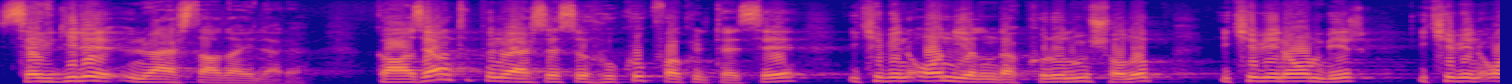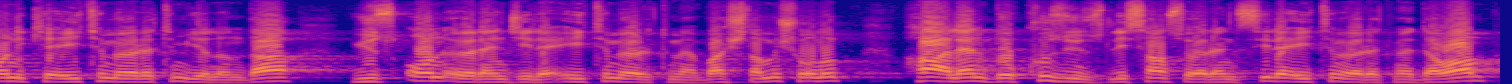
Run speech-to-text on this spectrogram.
Sevgili üniversite adayları, Gaziantep Üniversitesi Hukuk Fakültesi 2010 yılında kurulmuş olup 2011-2012 eğitim öğretim yılında 110 öğrenciyle eğitim öğretime başlamış olup halen 900 lisans öğrencisiyle eğitim öğretime devam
